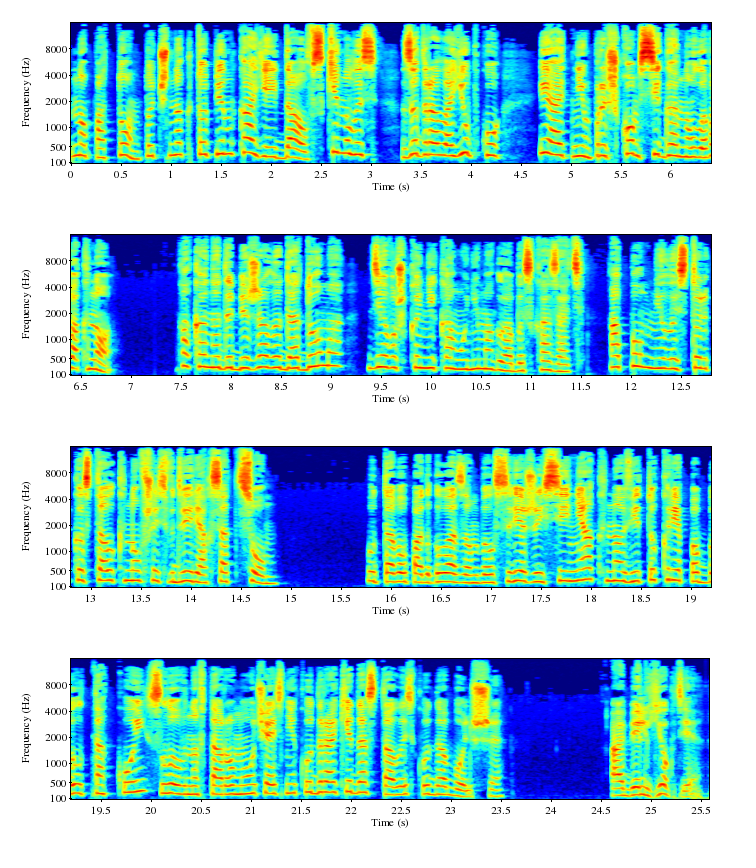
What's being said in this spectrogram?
Но потом, точно кто пинка ей дал, вскинулась, задрала юбку и одним прыжком сиганула в окно. Как она добежала до дома, девушка никому не могла бы сказать. Опомнилась, только столкнувшись в дверях с отцом. У того под глазом был свежий синяк, но вид у крепа был такой, словно второму участнику драки досталось куда больше. — «А белье где?»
